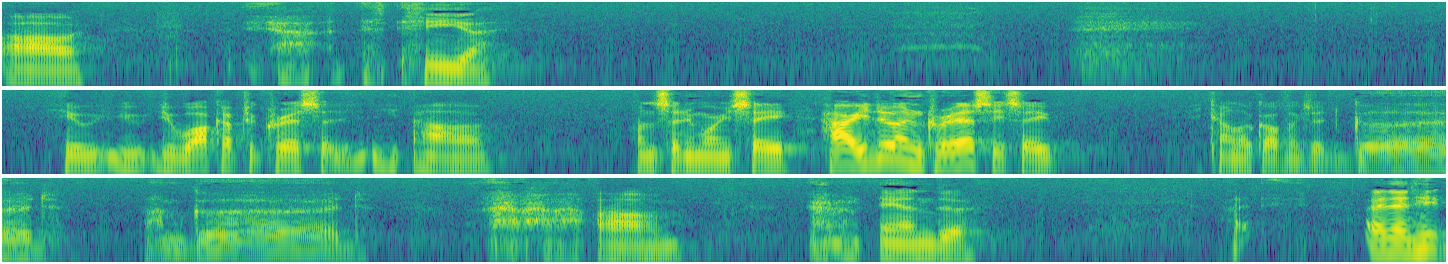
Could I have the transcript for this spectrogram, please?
uh, he, uh, he, you, you walk up to Chris uh, on Sunday morning, you say, How are you doing, Chris? He say, he kind of look off and said, Good. I'm good. Um, and uh, and then he,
